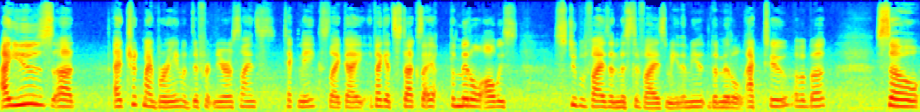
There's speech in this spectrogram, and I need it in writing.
I use uh, I trick my brain with different neuroscience techniques. Like I, if I get stuck, I, the middle always stupefies and mystifies me. The the middle act two of a book. So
